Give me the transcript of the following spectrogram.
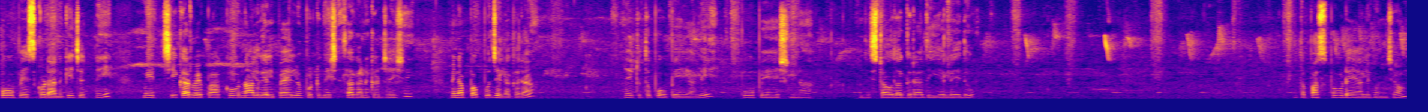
పోపు వేసుకోవడానికి చట్నీ మిర్చి కరివేపాకు నాలుగు ఎల్లిపాయలు పొట్టు తీసి సగాన్ని కట్ చేసి మినప్పప్పు జీలకర్ర. వీటితో పోపు వేయాలి. పోపు వేసిన అది స్టవ్ దగ్గర తీయలేదు ఇంత పసుపు కూడా వేయాలి కొంచెం.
